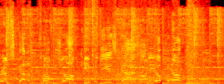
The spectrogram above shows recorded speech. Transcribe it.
Ref's got a tough job keeping these guys on the up and up.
